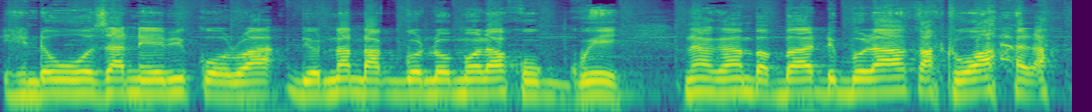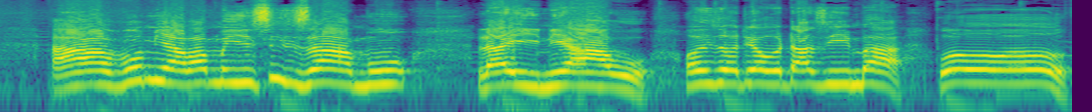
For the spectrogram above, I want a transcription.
endowooza n'ebikolwa byonna naggonomola ku ggwe nagamba badibulaaka twala avumye abamuyisizaamu layini awo. Oyinza otya obutazimba oo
